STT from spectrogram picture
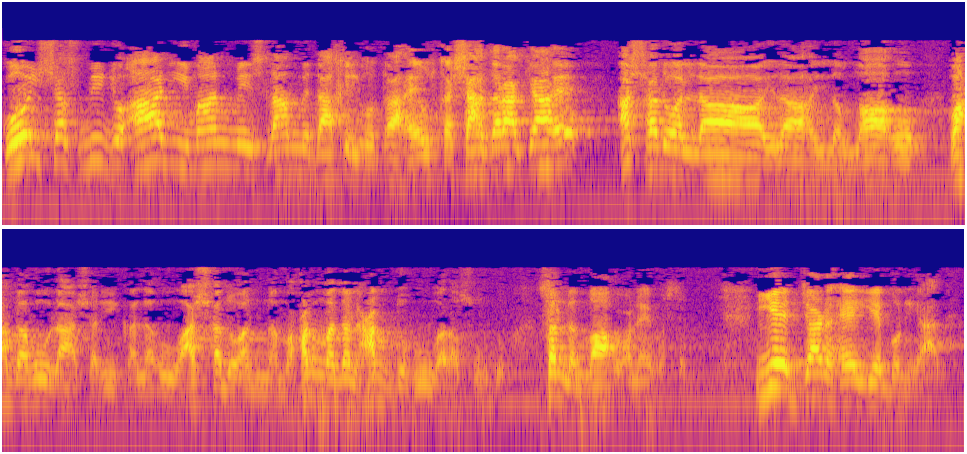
کوئی شخص بھی جو آج ایمان میں اسلام میں داخل ہوتا ہے، اس کا شاہدرا کیا ہے؟ اشد اللہ الہ الا اللہ وحدہ لا شریک لہ اشد ان محمد عبدہ و رسول صلی اللہ علیہ وسلم۔ یہ جڑ ہے، یہ بنیاد ہے۔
